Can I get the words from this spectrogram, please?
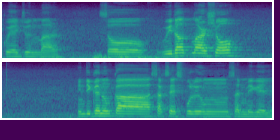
Kuya Junmar. So, without Marcio, hindi ganun ka-successful yung San Miguel.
